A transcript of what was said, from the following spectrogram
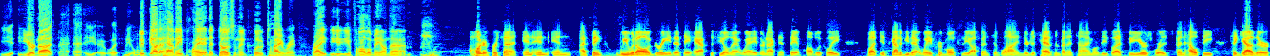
you're not. We've got to have a plan that doesn't include Tyron, right? You, you follow me on that? Hundred percent, and and and I think we would all agree that they have to feel that way. They're not going to say it publicly, but it's got to be that way for most of the offensive line. There just hasn't been a time over these last few years where it's been healthy together,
